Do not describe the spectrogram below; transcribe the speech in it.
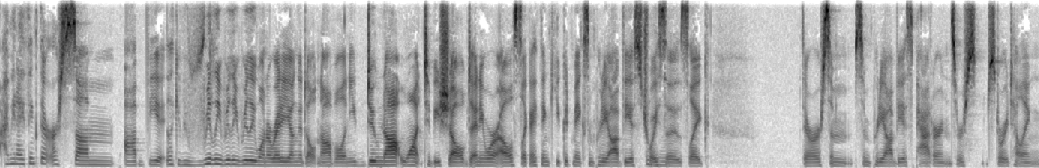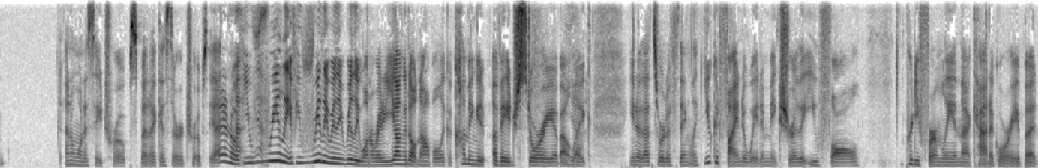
I mean, I think there are some obvious, like, if you really, really, really want to write a young adult novel and you do not want to be shelved anywhere else, like, I think you could make some pretty obvious mm-hmm. choices. Like, there are some some pretty obvious patterns or s- storytelling. I don't want to say tropes, but I guess there are tropes. I don't know if uh, you yeah. really, if you really, really, really want to write a young adult novel, like a coming of age story about Yeah. like, you know, that sort of thing. Like, you could find a way to make sure that you fall pretty firmly in that category, but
